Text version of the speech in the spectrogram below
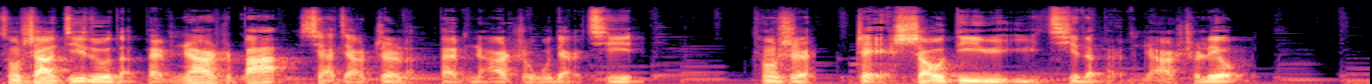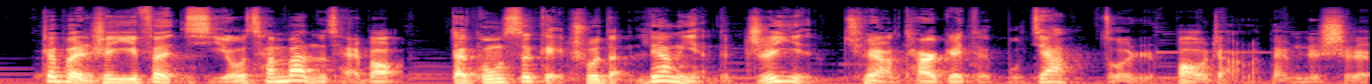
从上季度的百分之二十八下降至了百分之二十五点七，同时这也稍低于预期的百分之二十六。这本是一份喜忧参半的财报，但公司给出的亮眼的指引却让 Target 的股价昨日暴涨了百分之十。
